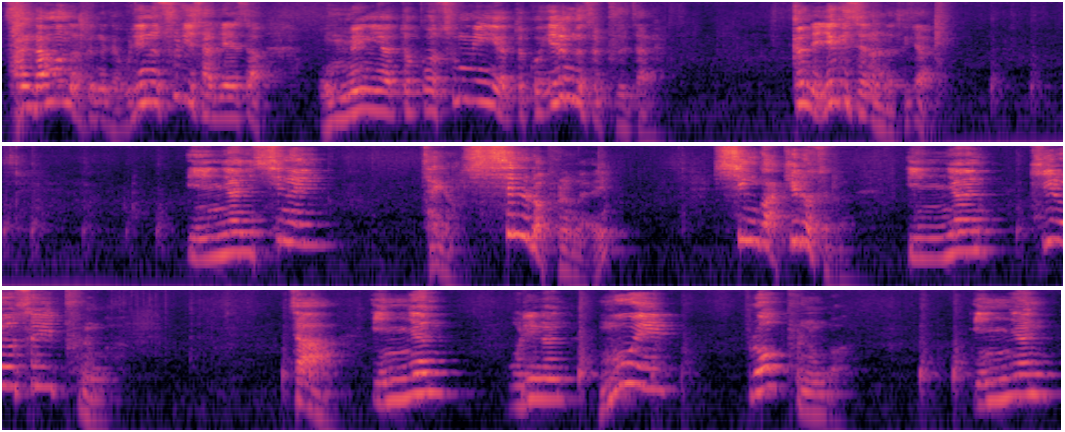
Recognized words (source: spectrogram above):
상담은 어떤 거냐? 우리는 수리사제에서 운명이 어떻고 숙명이 어떻고 이런 것을 풀잖아 근데 여기서는 어떻게 해요? 인연 신의 작용 신으로 푸는 거예요. 신과 기로스로 인연 기로스의 푸는 거. 자 인연 우리는 무의로 푸는 거. 인연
